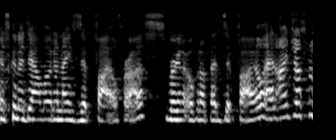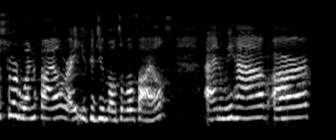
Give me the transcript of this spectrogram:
it's going to download a nice zip file for us. We're going to open up that zip file. And I just restored one file, right? You could do multiple files. And we have our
